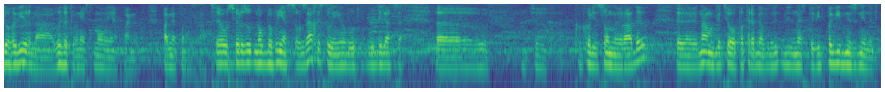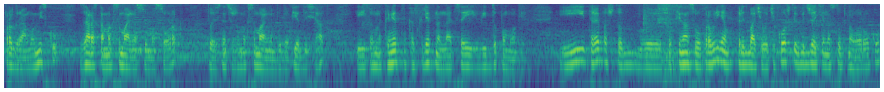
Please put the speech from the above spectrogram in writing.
договір на виготовлення встановлення пам'ят, пам'ятного знаку. Це через обновлення захисту і будуть виділятися е, координаційною радою. Е, Нам для цього потрібно внести відповідні зміни в програму міську. Зараз там максимальна сума 40, тобто вже максимально буде 50, і конкретно, конкретно на цей від допомоги. І треба, щоб, е, щоб фінансове управління передбачило ті кошти в бюджеті наступного року.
